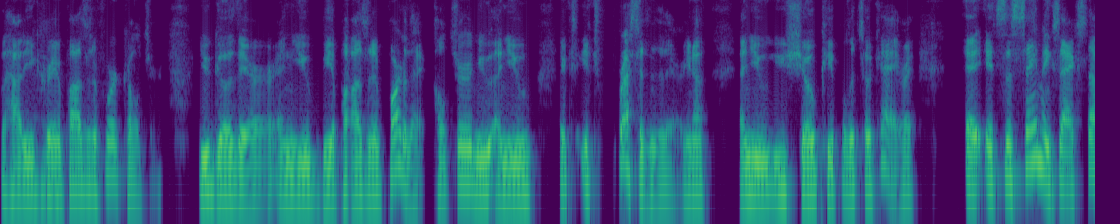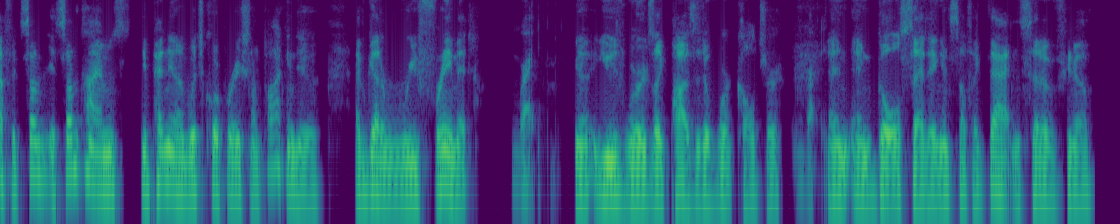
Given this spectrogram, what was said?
but how do you mm-hmm. create a positive work culture? You go there and you be a positive part of that culture, and you and you ex- express it into there, you know, and you you show people it's okay, right? It's the same exact stuff. It's some. It's sometimes depending on which corporation I'm talking to, I've got to reframe it right you know use words like positive work culture right. and and goal setting and stuff like that instead of you know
